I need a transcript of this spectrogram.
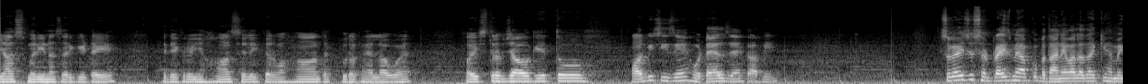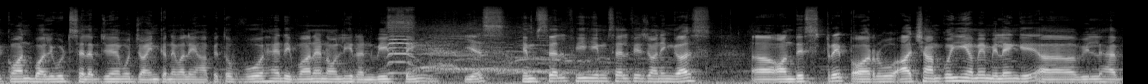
यास मरीना सर्किट है ये। ये देख रहे हो, यहाँ से लेकर वहाँ तक पूरा फैला हुआ है। और इस तरफ़ जाओगे तो और भी चीज़ें हैं होटल्स हैं काफ़ी। सो गाइस जो सरप्राइज़ मैं आपको बताने वाला था कि हमें कौन बॉलीवुड सेलेब जो है वो ज्वाइन करने वाले यहाँ पे तो वो है the one and only Ranveer Singh yes himself ही himself is joining us on this trip और वो आज शाम को ही हमें मिलेंगे will have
